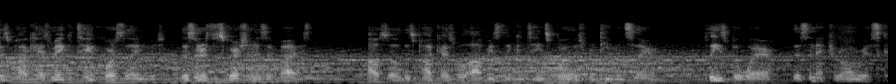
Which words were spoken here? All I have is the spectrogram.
This podcast may contain coarse language. Listener's discretion is advised. Also, this podcast will obviously contain spoilers for Demon Slayer. Please beware, listen at your own risk.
